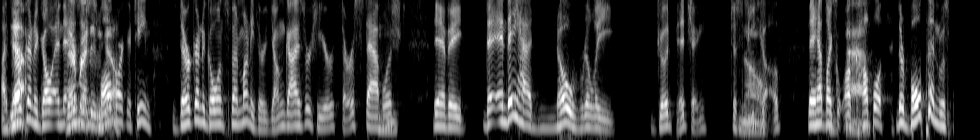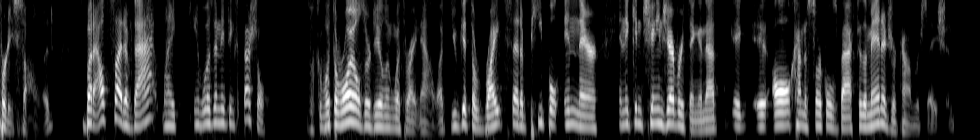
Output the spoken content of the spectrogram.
Uh, they're yeah, going to go and as a small market team, they're going to go and spend money. Their young guys are here. They're mm-hmm. established. Mm-hmm. They have a they, and they had no really good pitching to speak no. of. They had like a bad. couple, their bullpen was pretty solid. But outside of that, like it wasn't anything special. Look at what the Royals are dealing with right now. Like you get the right set of people in there and it can change everything. And that it, it all kind of circles back to the manager conversation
